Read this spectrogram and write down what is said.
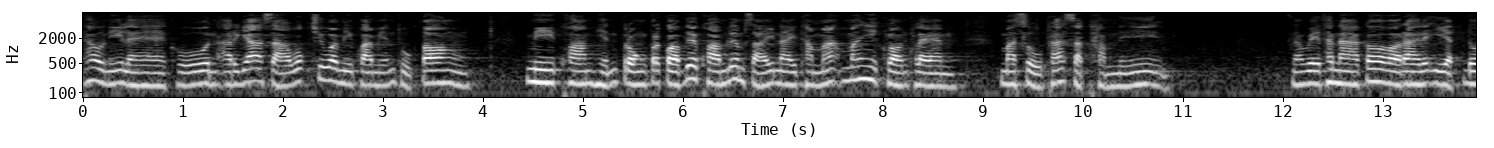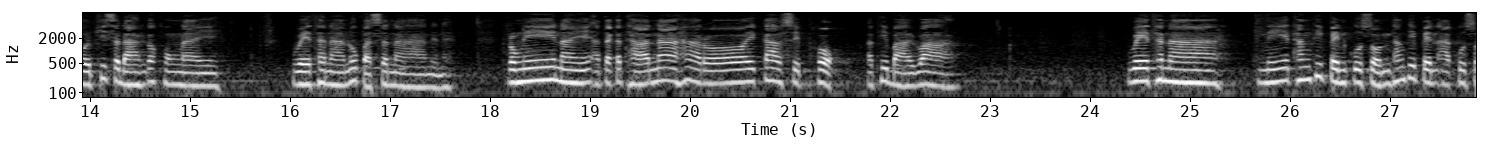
เท่านี้แลคุณอริยสาวกชื่อว่ามีความเห็นถูกต้อง มีความเห็นตรงประกอบด้วยความเลื่อมใสในธรรมะไม่คลอนแคลนมาสู่พระสัทธรรมนี้นะเวทนาก็รายละเอียดโดยพิสดารก็คงในเวทนานุปัสสนาเนี่ยนะตรงนี้ในอัตถกถาหน้า 596 อธิบายว่า เวทนานี้ทั้งที่เป็นกุศล ทั้งที่เป็นอกุศ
